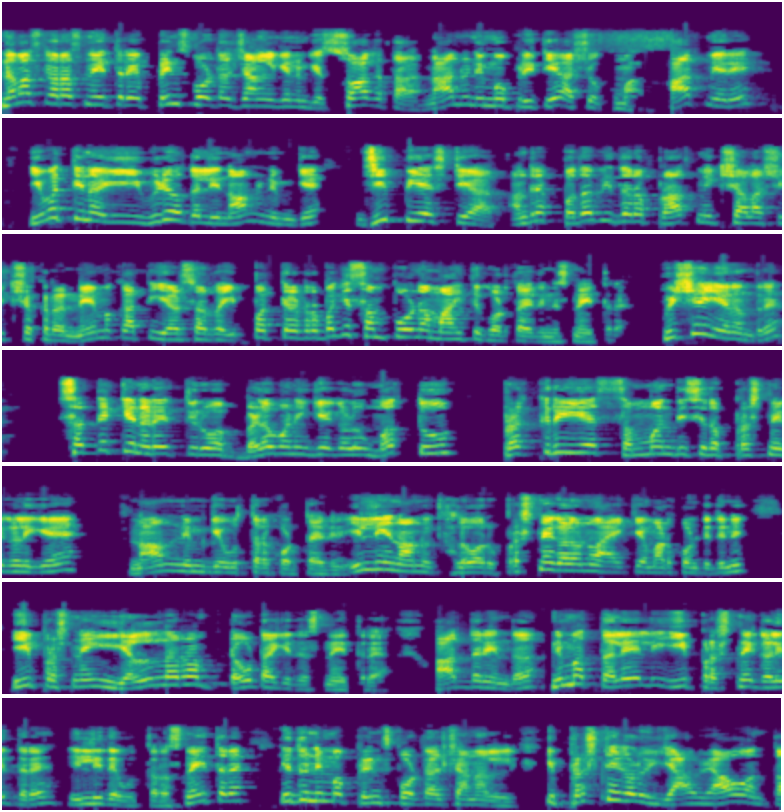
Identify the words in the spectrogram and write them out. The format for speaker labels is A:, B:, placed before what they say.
A: ನಮಸ್ಕಾರ ಸ್ನೇಹಿತರೆ prince portal ಚಾನೆಲ್ಗೆ ನಿಮಗೆ ಸ್ವಾಗತ. ನಾನು ನಿಮ್ಮ ಪ್ರೀತಿಯ ಅಶೋಕ್ ಕುಮಾರ್. ಆತ್ಮೇರೆ ಇವತ್ತಿನ ಈ ವಿಡಿಯೋದಲ್ಲಿ ನಾನು ನಿಮಗೆ G P S T R ಅಂದ್ರೆ ಪದವೀಧರ ಪ್ರಾಥಮಿಕ ಶಾಲಾ ಶಿಕ್ಷಕರ ನೇಮಕಾತಿ ಎರಡ್ ಸಾವಿರದ ಇಪ್ಪತ್ತೆರಡರ ಬಗ್ಗೆ ಸಂಪೂರ್ಣ ಮಾಹಿತಿ ಕೊಡ್ತಾ ಇದ್ದೀನಿ ಸ್ನೇಹಿತರೆ. ವಿಷಯ ಏನಂದ್ರೆ, ಸದ್ಯಕ್ಕೆ ನಡೆಯುತ್ತಿರುವ ಬೆಳವಣಿಗೆಗಳು ಮತ್ತು ಪ್ರಕ್ರಿಯೆ ಸಂಬಂಧಿಸಿದ ಪ್ರಶ್ನೆಗಳಿಗೆ ನಾನು ನಿಮಗೆ ಉತ್ತರ ಕೊಡ್ತಾ ಇದ್ದೀನಿ. ಇಲ್ಲಿ ನಾನು ಹಲವಾರು ಪ್ರಶ್ನೆಗಳನ್ನು ಆಯ್ಕೆ ಮಾಡ್ಕೊಂಡಿದ್ದೀನಿ. ಈ ಪ್ರಶ್ನೆ ಎಲ್ಲರ ಡೌಟ್ ಆಗಿದೆ ಸ್ನೇಹಿತರೆ. ಆದ್ದರಿಂದ ನಿಮ್ಮ ತಲೆಯಲ್ಲಿ ಈ ಪ್ರಶ್ನೆಗಳಿದ್ದರೆ ಇಲ್ಲಿದೆ ಉತ್ತರ. ಸ್ನೇಹಿತರೆ, ಇದು ನಿಮ್ಮ ಪ್ರಿನ್ಸ್ ಪೋರ್ಟಲ್ ಚಾನಲ್ ಈ ಪ್ರಶ್ನೆಗಳು ಯಾವ್ಯಾವ ಅಂತ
